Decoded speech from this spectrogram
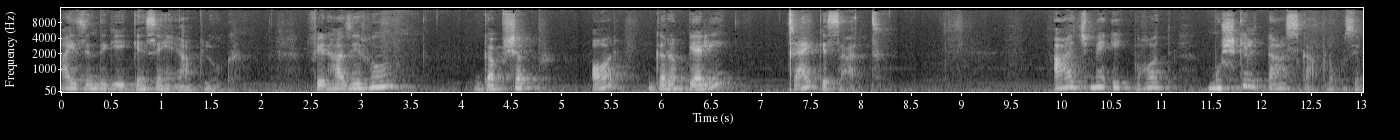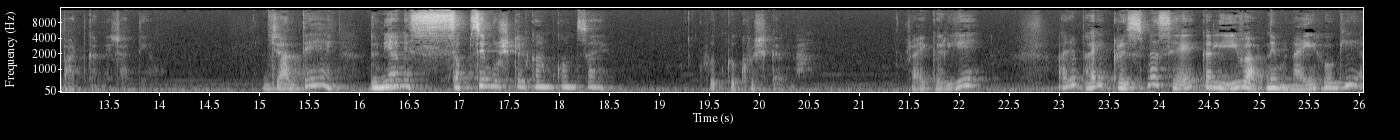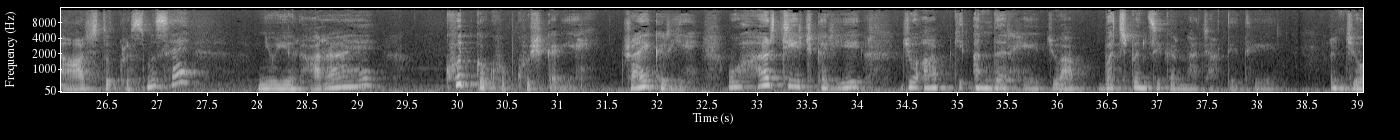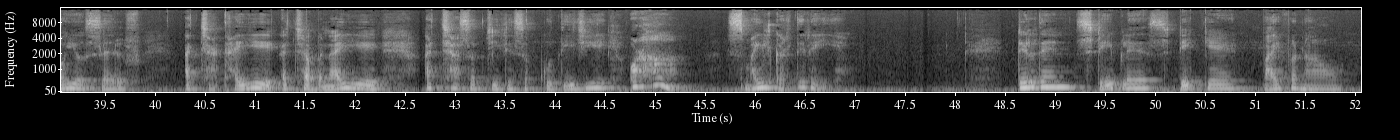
हाय ज़िंदगी, कैसे हैं आप लोग? फिर हाजिर हूँ गपशप और गरम प्याली चाय के साथ। आज मैं एक बहुत मुश्किल टास्क आप लोगों से बात करने चाहती हूँ। जानते हैं दुनिया में सबसे मुश्किल काम कौन सा है? खुद को खुश करना। ट्राई करिए। अरे भाई क्रिसमस है, कल ईव आपने मनाई होगी, आज तो क्रिसमस है न्यू ईयर आ रहा है। खुद को खूब खुश करिए ट्राई करिए। वो हर चीज़ करिए जो आपके अंदर है, जो आप बचपन से करना चाहते थे। इन्जॉय योर सेल्फ अच्छा खाइए अच्छा बनाइए अच्छा सब चीज़ें सबको दीजिए और हाँ स्माइल करते रहिए। Till then stay blessed take care bye for now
